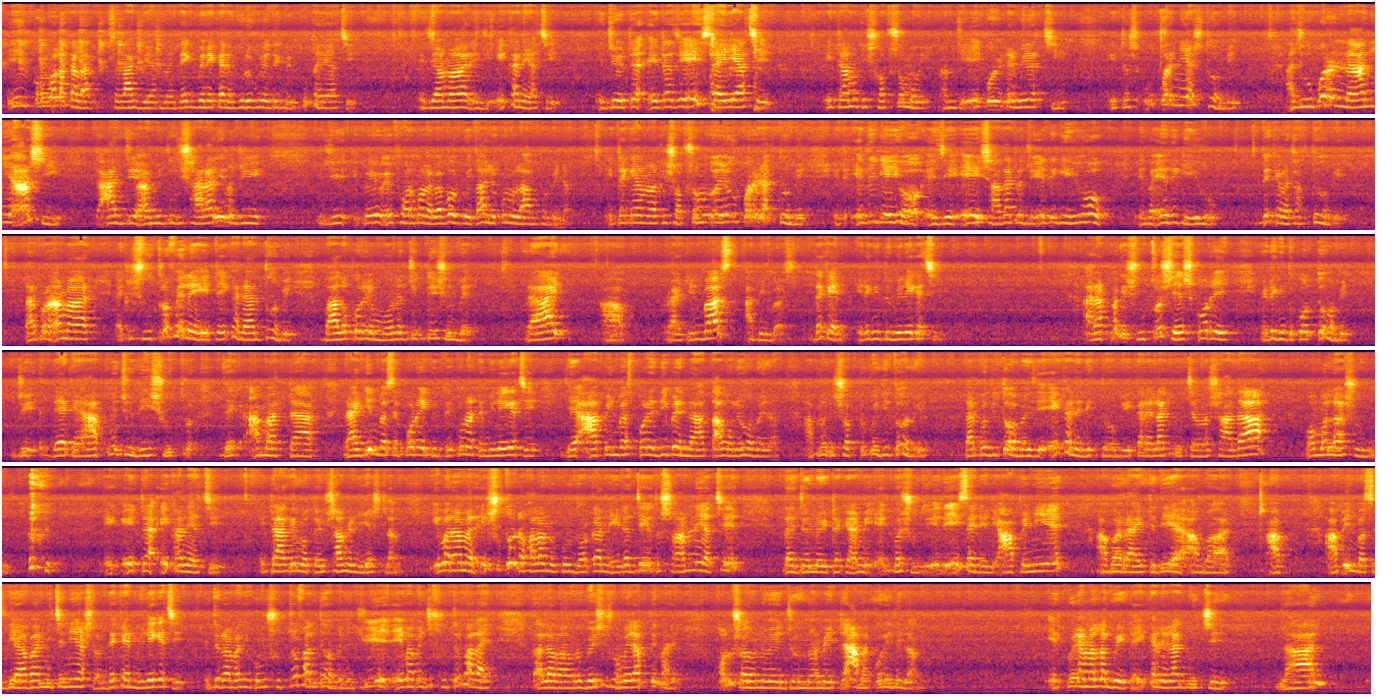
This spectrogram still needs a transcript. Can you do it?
নীল কমলা কালার লাগবে। আপনার দেখবেন এখানে ঘুরে ঘুরে দেখবেন কোথায় আছে। এই যে আমার, এই যে এখানে আছে। এই যে এটা এটা যে এই সাইডে আছে, এটা আমাকে সবসময়, আমি যে এই কড়িটা মিলাচ্ছি, এটা উপরে নিয়ে আসতে হবে। আর যে উপরে না নিয়ে আসি আর যে আমি যদি সারাদিনও যদি যে ফর্মুলা ব্যবহার করি, তাহলে কোনো লাভ হবে না। এটাকে আমাকে সবসময় ওই উপরে রাখতে হবে। এটা এদিকেই হোক, এই যে এই সাদাটা যে এদিকেই হোক, এবার এদিকেই হোক এখানে থাকতে হবে। তারপর আমার একটা সূত্র ফেলে এটা এখানে আনতে হবে। ভালো করে মনোযোগ দিয়ে শুনবেন। Right up. Right inverse up inverse দেখেন, এটা কিন্তু মিলে গেছে। আর আপনাকে সূত্র শেষ করে এটা কিন্তু করতে হবে। যে দেখেন, আপনি যদি সূত্র, দেখ, আমারটা রাইট ইনভার্সের পরে কিন্তু কোনোটা মিলে গেছে যে আপ ইনভার্স পরে দিবেন না, তাহলে হবে না। আপনাকে সবটুকুই দিতে হবে। তারপর দিতে হবে যে এখানে দেখতে হবে, এখানে লাগবে হচ্ছে আমার সাদা কমলা সবুজ। এটা এখানে আছে। এটা আগের মতো আমি সামনে নিয়ে আসলাম। এবার আমার এই সুতোটা ভালানোর কোনো দরকার নেই। এটা যেহেতু সামনে আছে তাই জন্য এটাকে আমি একবার শুধু এই সাইডে নিয়ে আপে নিয়ে, আবার রাইটে দিয়ে আবার আপ আপিন পাশে দিয়ে আবার নিচে নিয়ে আসলাম। দেখেন মিলে গেছে। এর জন্য আমাকে কোনো সূত্র ফালতে হবে না। যদি এভাবে যে সূত্র ফালাই, তাহলে আমার আরও বেশি সময় লাগতে পারে। কম সময়ের জন্য আমি এটা আবার করে দিলাম। এরপরে আমার লাগবে এটা। এখানে লাগবে হচ্ছে লাল,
